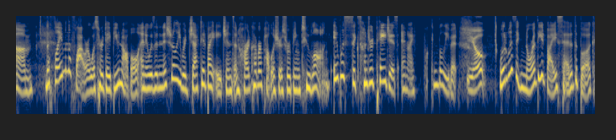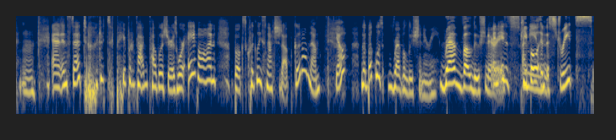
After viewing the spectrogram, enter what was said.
Um, the Flame and the Flower was her debut novel, and it was initially rejected by agents and hardcover publishers for being too long. It was 600 pages, and I fucking believe it. yep. Woodiwiss ignored the advice said in the book mm, and instead took it to paperback publishers where Avon Books quickly snatched it up. Good on them. Yeah. The book was revolutionary. Revolutionary. And it's- I People mean- in the streets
